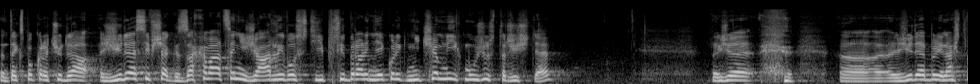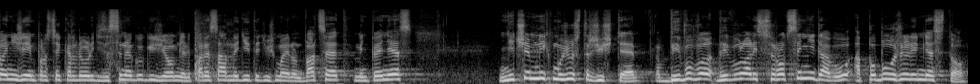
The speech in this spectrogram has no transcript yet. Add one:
Ten text pokračuje dál. Židé si však zachvácení žádlivostí přibrali několik ničemných mužů z tržiště. Takže eh, Židé byli naštvaní, že jim prostě kradou lidi ze synagogy, že jo, měli 50 lidí, teď už mají jenom 20, méně peněz. Ničemných mužů z tržiště vyvolali srocení davu a pobouřili město.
